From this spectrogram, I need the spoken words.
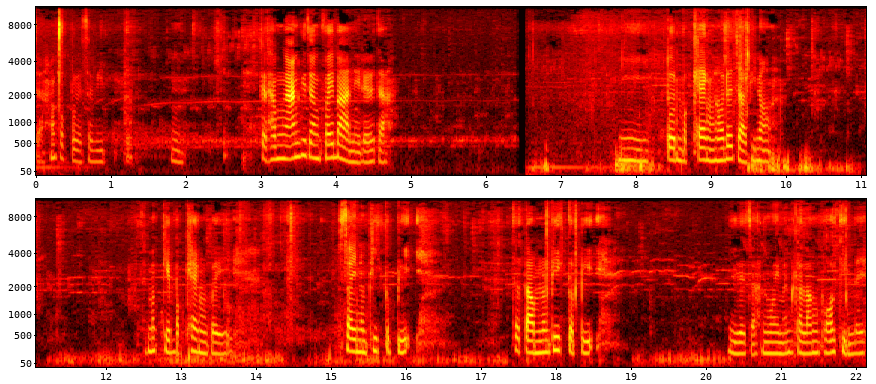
จ้ะเขาก็เปิดสวิตช์อืมก็ทำงานคือจังไฟบ้านนี่เลยจ้ะนี่ต้นบักแข้งเขาเด้วยจ้ะพี่น้องสิมาเก็บบักแข้งไป ใส่น้ำพริกกะปิ จะตำน้ำพริกกะปิ นี่เลยจ้ะหน่วยมันกำลังพอกินเลย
